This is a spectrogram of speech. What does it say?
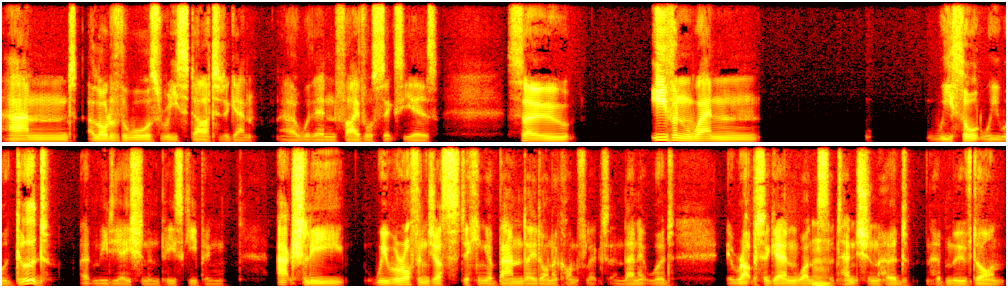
and a lot of the wars restarted again uh, within five or six years. So even when we thought we were good at mediation and peacekeeping, actually we were often just sticking a band-aid on a conflict and then it would erupt again once Mm. the tension had had moved on.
